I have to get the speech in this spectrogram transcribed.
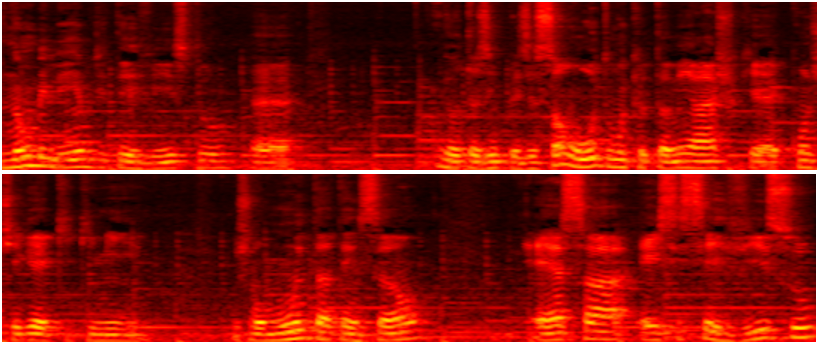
não me lembro de ter visto é, em outras empresas. Só um último que eu também acho que é quando cheguei aqui que me, chamou muita atenção essa esse serviço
